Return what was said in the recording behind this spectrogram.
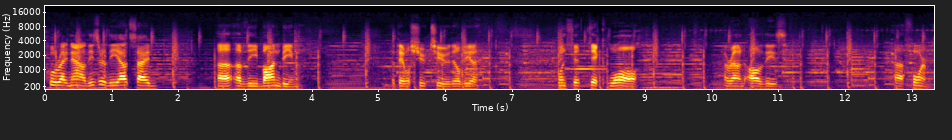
pool right now, these are the outside uh, of the bond beam that they will shoot to. There'll be a one foot thick wall around all of these uh, forms.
